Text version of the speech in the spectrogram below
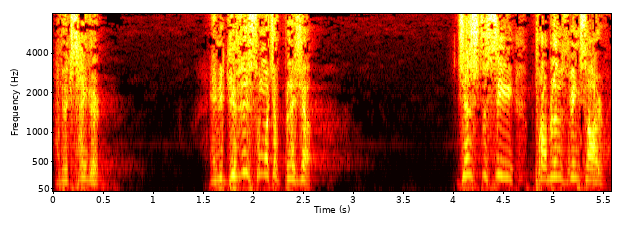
I'm excited. And it gives me so much of pleasure. Just to see problems being solved.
